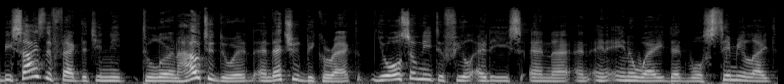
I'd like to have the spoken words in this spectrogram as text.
besides the fact that you need to learn how to do it, and that should be correct, you also need to feel at ease and uh, and, and in a way that will stimulate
